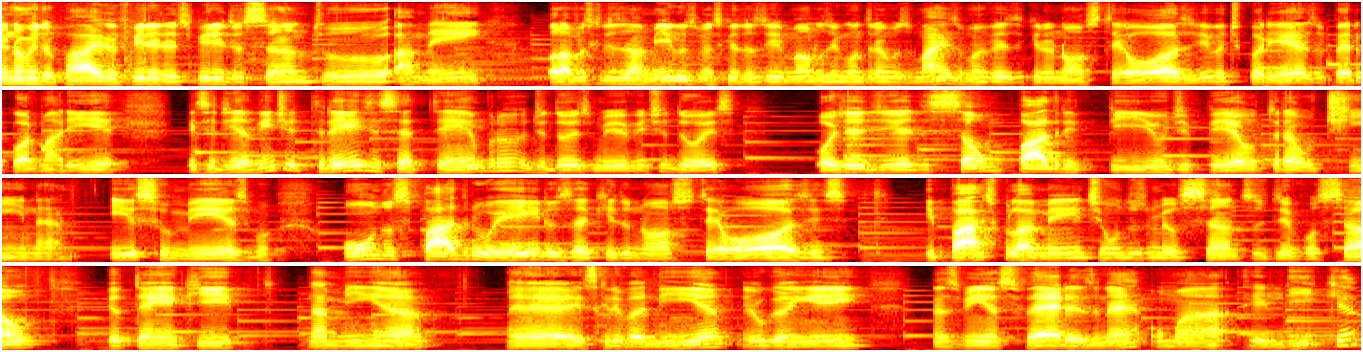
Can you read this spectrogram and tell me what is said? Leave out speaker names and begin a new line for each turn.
Em nome do Pai, do Filho e do Espírito Santo. Amém. Olá, meus queridos amigos, meus queridos irmãos, nos encontramos mais uma vez aqui no nosso Teós, Viva de Coriés, o Cor Maria. Esse dia 23 de setembro de 2022, hoje é dia de São Padre Pio de Peltrautina. Isso mesmo, um dos padroeiros aqui do nosso Teoses e particularmente um dos meus santos de devoção. Eu tenho aqui na minha é, escrivaninha, eu ganhei nas minhas férias, né, uma relíquia,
